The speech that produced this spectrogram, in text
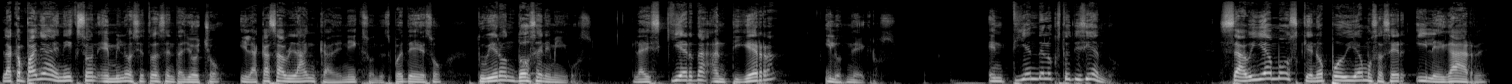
la campaña de Nixon en 1968 y la Casa Blanca de Nixon después de eso tuvieron dos enemigos, la izquierda antiguerra y los negros. ¿Entiende lo que estoy diciendo? Sabíamos que no podíamos hacer ilegal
